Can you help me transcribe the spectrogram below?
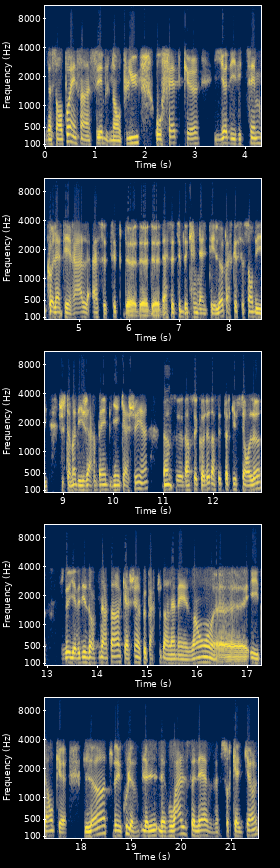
ne sont pas insensibles non plus au fait qu'il y a des victimes collatérales à ce type de, de, de à ce type de criminalité là parce que ce sont des justement des jardins bien cachés hein. Dans mm. ce dans ce cas-là dans cette question là il y avait des ordinateurs cachés un peu partout dans la maison euh, et donc euh, là tout d'un coup le, le, voile se lève sur quelqu'un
